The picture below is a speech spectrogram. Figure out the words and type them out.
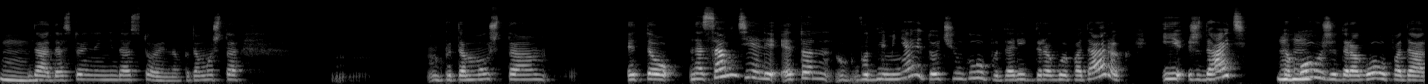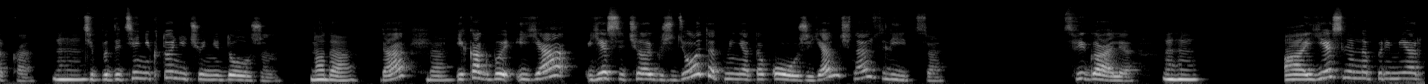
М. Да, достойно, недостойно. Потому что потому что это на самом деле, это вот для меня это очень глупо- дарить дорогой подарок и ждать Мгм. такого же дорогого подарка. Мгм. Типа, да те никто ничего не должен. Ну да. Да? Да. И как бы и я, если человек ждёт от меня такого же, я начинаю злиться. Сфига ли? Мгм. А если, например,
